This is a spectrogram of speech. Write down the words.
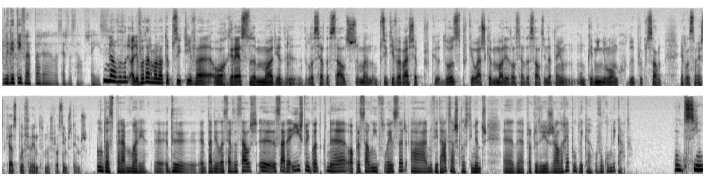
Negativa para Lacerda Salles, é isso? Não, vou, olha, vou dar uma nota positiva ao regresso da memória de, de Lacerda Salles, uma, uma positiva baixa, porque 12, porque eu acho que a memória de Lacerda Salles ainda tem um, um, caminho longo de progressão em relação a este caso pela frente nos próximos tempos. Um 12 para a memória uh, de António Lacerda Salles. Uh, Sara, isto enquanto que na Operação Influencer há novidades, há esclarecimentos uh, da Procuradoria-Geral da República. Houve um comunicado. Sim,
